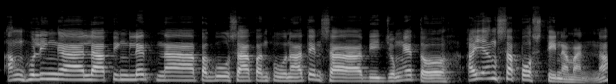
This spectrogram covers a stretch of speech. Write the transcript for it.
Ang huling ah, lapping length na pag-uusapan po natin sa bidyong ito ay ang sa poste naman, no?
